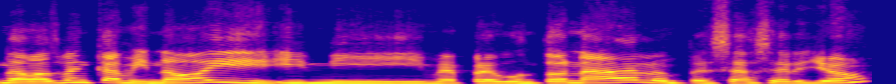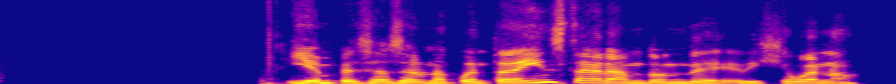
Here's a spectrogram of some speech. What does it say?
Nada más me encaminó y, y ni me preguntó nada, lo empecé a hacer yo. Y empecé a hacer una cuenta de Instagram donde dije, bueno,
